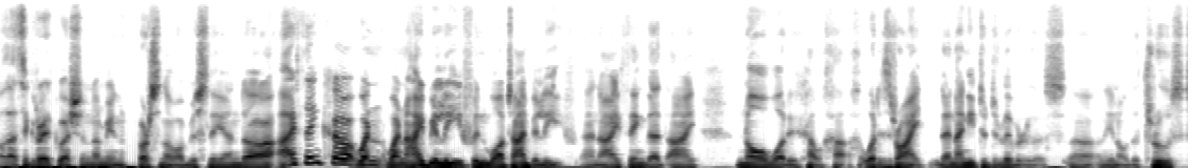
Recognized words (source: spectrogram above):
Well, that's a great question. I mean, personal, obviously, and uh, I think uh, when when I believe in what I believe, and I think that I know what is how, how, what is right, then I need to deliver this, uh, you know, the truth,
